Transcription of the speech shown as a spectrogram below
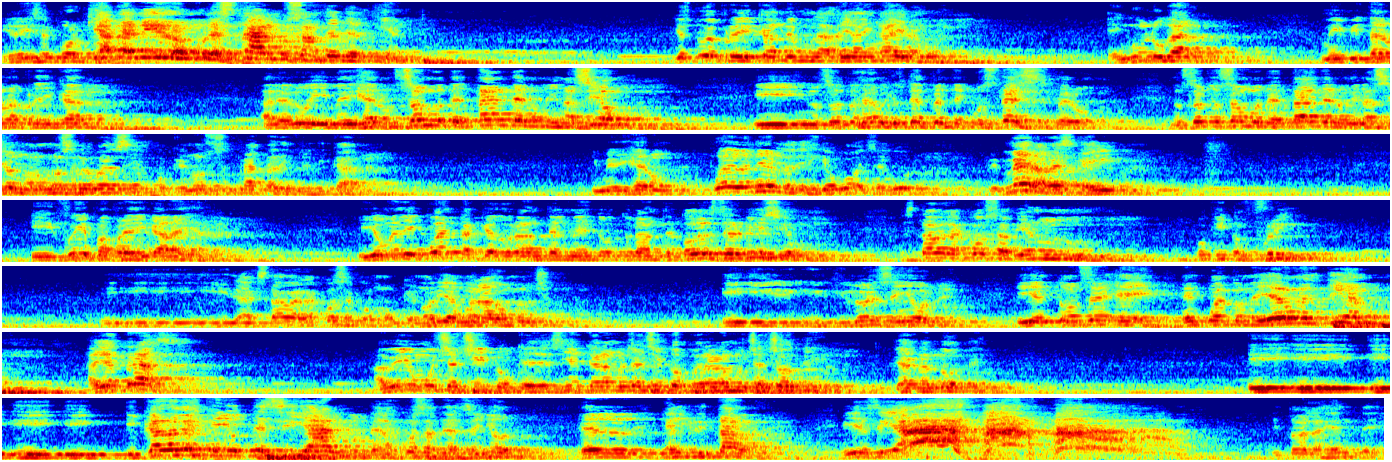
Y le dice, ¿por qué ha venido a molestarnos antes del tiempo? Yo estuve predicando allá en Idaho, en un lugar. Me invitaron a predicar Aleluya. Y me dijeron, somos de tal denominación. Y nosotros sabemos que usted es pentecostés, pero nosotros somos de tal denominación. No, no se lo voy a decir porque no se trata de criticar. Y me dijeron, ¿puede venir? Le dije, yo voy, seguro. Primera vez que iba. Y fui para predicar allá. Y yo me di cuenta que durante, el, durante todo el servicio estaba la cosa bien un poquito frío. Y, y, estaba la cosa como que no había amarado mucho y, gloria al Señor. Y entonces, eh, en cuanto me dieron el tiempo, allá atrás, había un muchachito que decían que era muchachito, pero era muchachote, ya grandote. Y, y, cada vez que yo decía algo de las cosas del Señor, él, él gritaba y decía, ¡Ah, y toda la gente.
